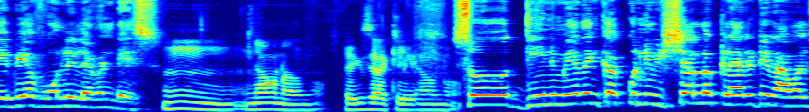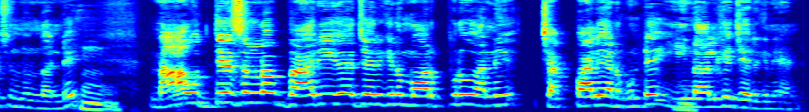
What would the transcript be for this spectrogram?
baby of only eleven days అవునవును. ఎగ్జాక్ట్లీ అవును. సో దీని మీద ఇంకా కొన్ని విషయాల్లో క్లారిటీ రావాల్సింది ఉందండి. ఉమ్, నా ఉద్దేశంలో భారీగా జరిగిన మార్పులు అని చెప్పాలి అనుకుంటే ఈ నాలుగే జరిగినాయండి.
